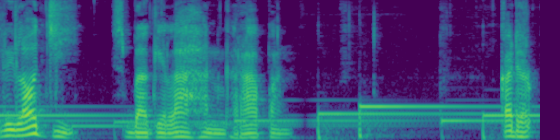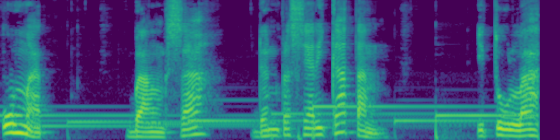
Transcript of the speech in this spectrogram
trilogi sebagai lahan garapan. Kader umat, bangsa, dan persyarikatan itulah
